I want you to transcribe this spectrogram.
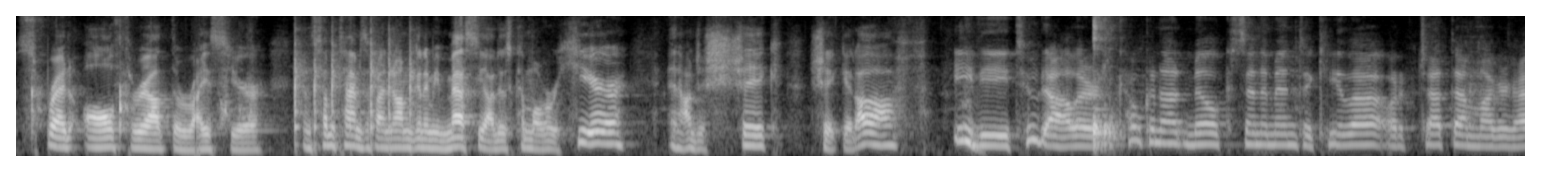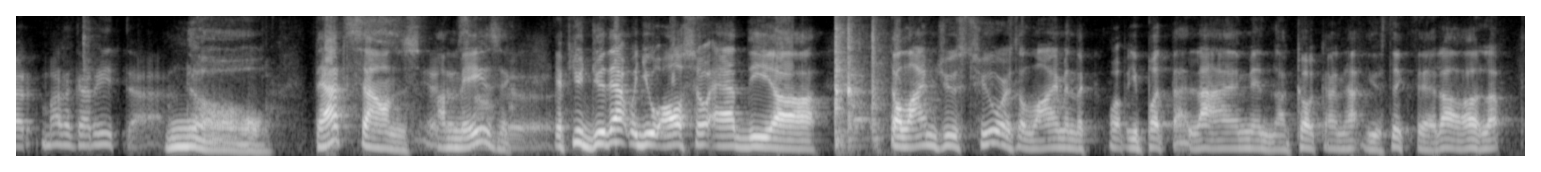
spread all throughout the rice here. And sometimes if I know I'm going to be messy, I'll just come over here and I'll just shake, shake it off. Evie, $2. Coconut milk, cinnamon, tequila, horchata, margar- margarita. No, that sounds Yeah, amazing. sound if you do that, would you also add the uh, the lime juice too, or is the lime in the? Well, you put the lime in the coconut, you stick that all up.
